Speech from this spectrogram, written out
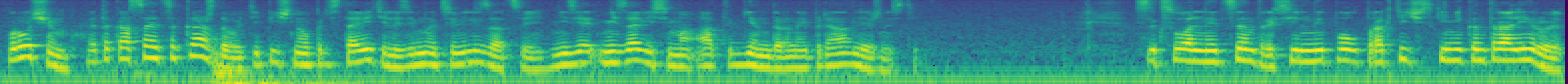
Впрочем, это касается каждого типичного представителя земной цивилизации, независимо от гендерной принадлежности. Сексуальные центры сильный пол практически не контролирует,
